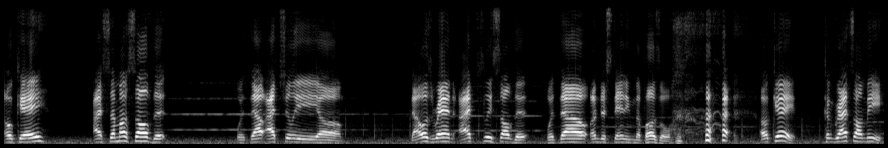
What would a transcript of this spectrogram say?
Okay. I somehow solved it without actually, um, that was ran, I actually solved it without understanding the puzzle. okay, congrats on me.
